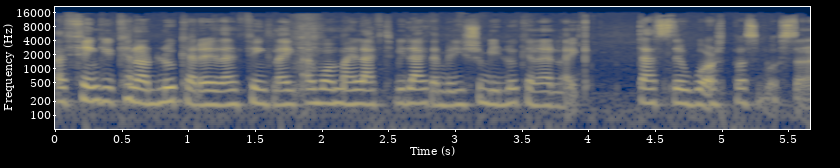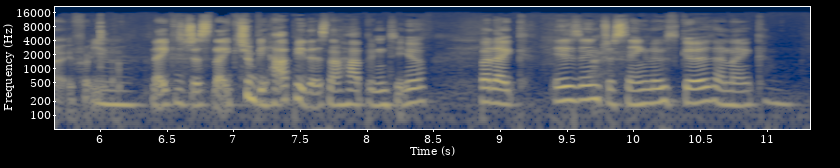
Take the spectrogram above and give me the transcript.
I think you cannot look at it and think like I want my life to be like that. But you should be looking at like that's the worst possible scenario for you. Mm. Like it's just like you should be happy that's not happening to you. But like it is interesting, it looks good, and like it fucks you up.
